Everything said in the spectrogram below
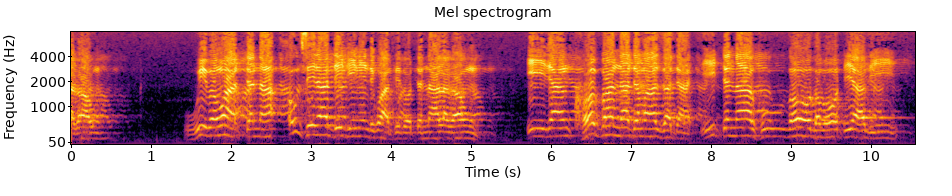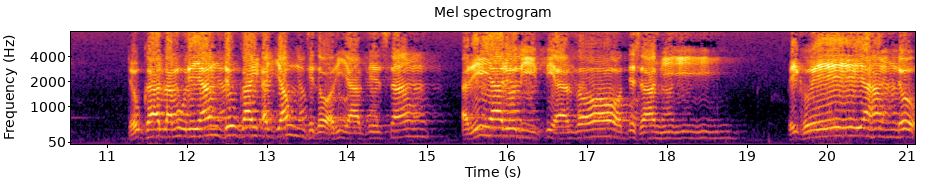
၎င်းဝိဘဝတဏှာဥစ္စေရာဒိဋ္ဌိနှင့်တကွဖြစ်သောတဏှာ၎င်းဣဒံခောပနာဓမ္မဇတ္တဤတဏှာဟုသောသဘောတရားသည်ဒုက္ခသမုဒယံဒုက္ခိအကြောင်းဖြစ်သောအရိယသစ္စာအရိယာတို့သည်သိအပ်သောသစ္စာမြည်ဘိက္ခွေယဟံတို့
